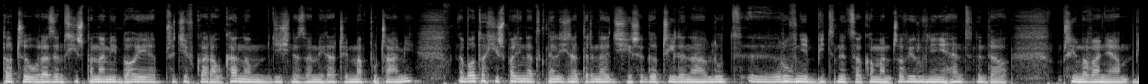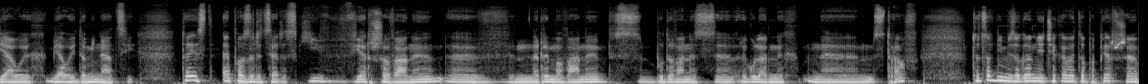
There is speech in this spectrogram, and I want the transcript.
toczył razem z Hiszpanami boje przeciwko Araukanom, dziś nazywamy ich raczej Mapuczami, no bo to Hiszpanii natknęli się na terenach dzisiejszego Chile na lud Y, równie bitny co Komanczowie, równie niechętny do przyjmowania białych, białej dominacji. To jest epos rycerski, wierszowany, y, rymowany, zbudowany z regularnych y, strof. To, co w nim jest ogromnie ciekawe, to po pierwsze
